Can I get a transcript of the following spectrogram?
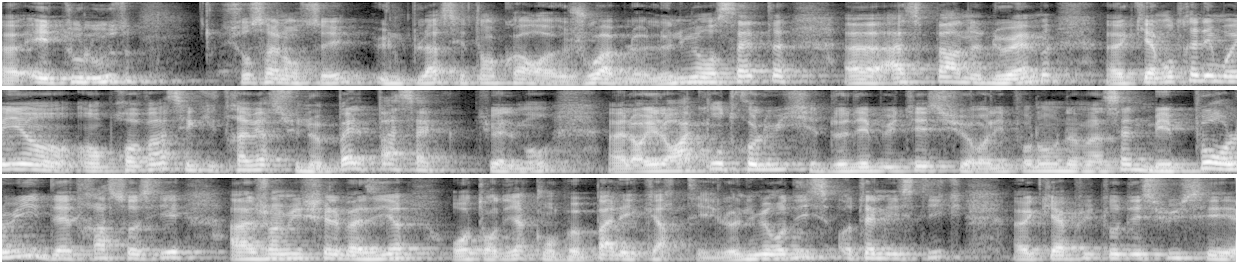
euh, et Toulouse. Sur sa lancée, une place est encore jouable. Le numéro 7, Asparne Duhem, qui a montré des moyens en, province et qui traverse une belle passe actuellement. Alors il aura contre lui de débuter sur l'hippodrome de Vincennes, mais pour lui d'être associé à Jean-Michel Bazir, autant dire qu'on ne peut pas l'écarter. Le numéro 10, Hôtel Mystique, qui a plutôt déçu ces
